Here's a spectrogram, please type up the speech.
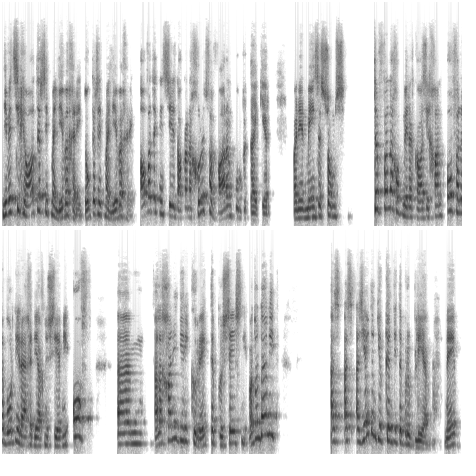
Jy weet psigiaters het my lewe gered, dokters het my lewe gered. Al wat ek net sê is daar kan 'n groot verwarring kom partykeer wanneer mense soms te vinnig op medikasie gaan of hulle word nie reg gediagnoseer nie of ehm um, hulle gaan nie deur die korrekte proses nie. Want onthou net as as as jy dink jou kind het 'n probleem, nê? Nee,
